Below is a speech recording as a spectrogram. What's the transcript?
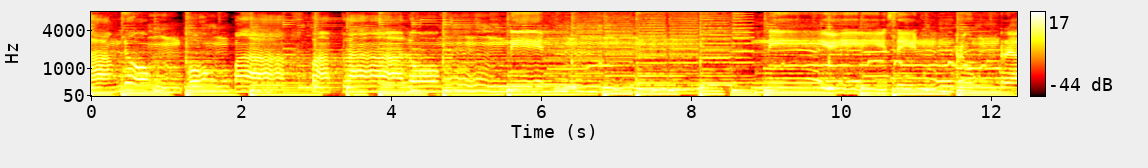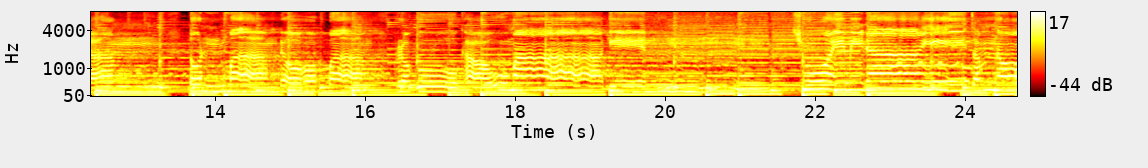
ทางดงพงป่าปากกล้าลง เขามากิน ช่วยไม่ได้จำนอ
